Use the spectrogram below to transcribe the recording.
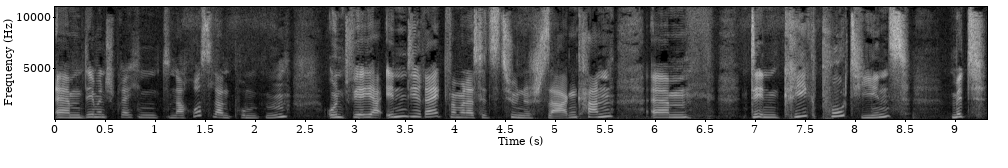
ähm, dementsprechend nach Russland pumpen und wir ja indirekt, wenn man das jetzt zynisch sagen kann, ähm, den Krieg Putins mit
